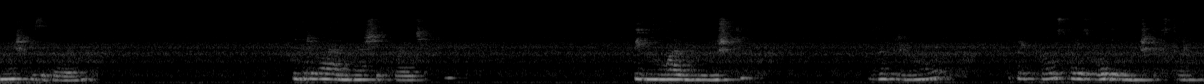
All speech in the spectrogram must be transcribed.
Ніжки за голову. Підриваємо наші плечики. Піднімаємо ніжки. затримуємо, Тепер просто розводимо ніжки в сторону.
